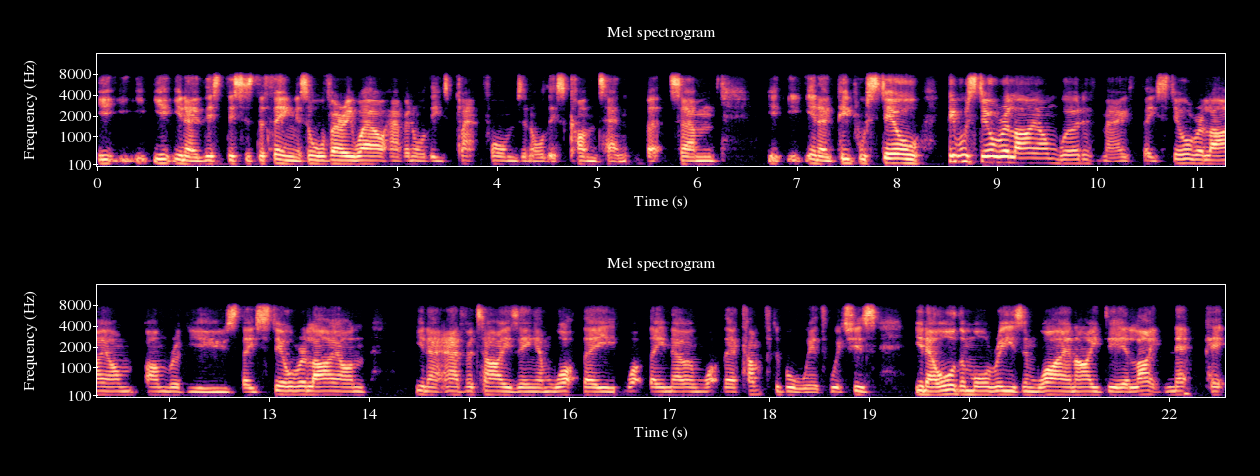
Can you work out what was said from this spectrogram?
you, you, you, know, this this is the thing. It's all very well having all these platforms and all this content, but um, you, you, know, people still people still rely on word of mouth. They still rely on on reviews. They still rely on you know advertising and what they what they know and what they're comfortable with which is you know all the more reason why an idea like NetPix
